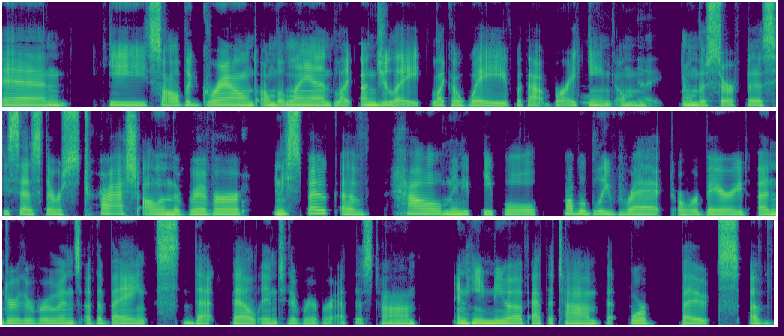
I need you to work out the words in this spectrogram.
and he saw the ground on the land like undulate like a wave without mm, breaking on Yikes. on the surface. He says there was trash all in the river, and he spoke of how many people probably wrecked or were buried under the ruins of the banks that fell into the river at this time. And he knew of at the time that four boats of,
